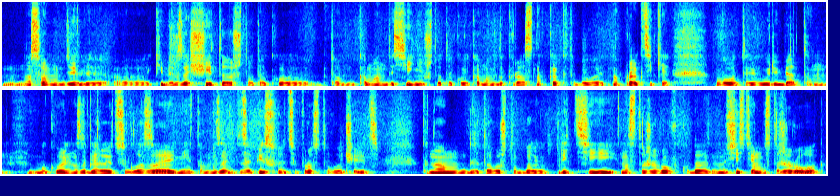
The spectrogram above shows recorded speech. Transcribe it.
на самом деле э, киберзащита, что такое там команда синих, что такое команда красных, как это бывает на практике. Вот, и у ребят там буквально загораются глаза, и они там записываются просто в очередь к нам для того, чтобы прийти на стажировку. Да? Ну, система стажировок,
